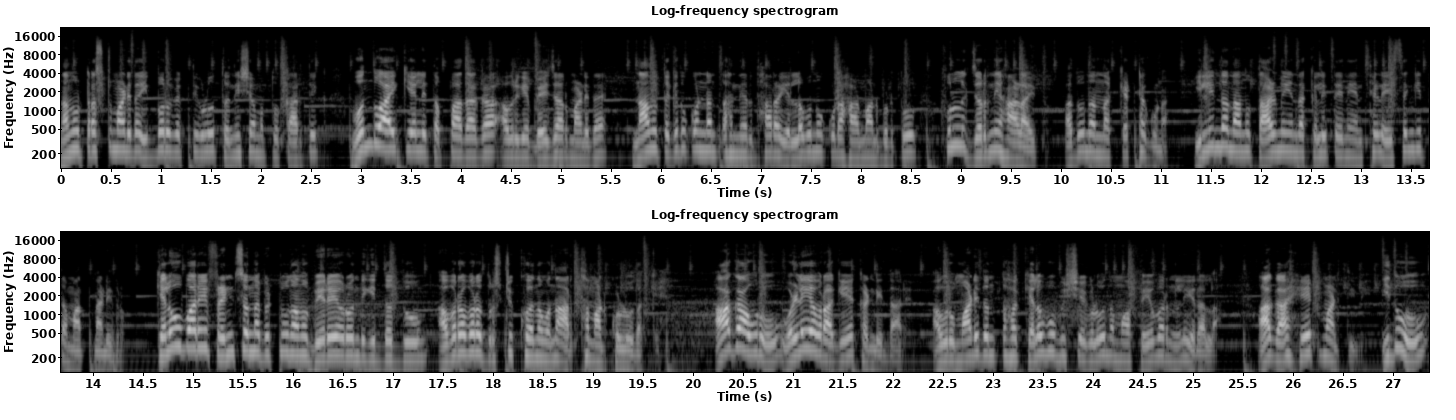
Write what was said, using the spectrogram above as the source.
ನಾನು ಟ್ರಸ್ಟ್ ಮಾಡಿದ ಇಬ್ಬರು ವ್ಯಕ್ತಿಗಳು ತನಿಷಾ ಮತ್ತು ಕಾರ್ತಿಕ್, ಒಂದು ಆಯ್ಕೆಯಲ್ಲಿ ತಪ್ಪಾದಾಗ ಅವರಿಗೆ ಬೇಜಾರು ಮಾಡಿದೆ. ನಾನು ತೆಗೆದುಕೊಂಡಂತಹ ನಿರ್ಧಾರ ಎಲ್ಲವನ್ನೂ ಕೂಡ ಹಾಳು ಮಾಡಿಬಿಡ್ತು. ಫುಲ್ ಜರ್ನಿ ಹಾಳಾಯಿತು. ಅದು ನನ್ನ ಕೆಟ್ಟ ಗುಣ. ಇಲ್ಲಿಂದ ನಾನು ತಾಳ್ಮೆಯಿಂದ ಕಲಿತೇನೆ ಅಂಥೇಳಿ ಸಂಗೀತ ಮಾತನಾಡಿದರು. ಕೆಲವು ಬಾರಿ ಫ್ರೆಂಡ್ಸನ್ನು ಬಿಟ್ಟು ನಾನು ಬೇರೆಯವರೊಂದಿಗೆ ಇದ್ದದ್ದು, ಅವರವರ ದೃಷ್ಟಿಕೋನವನ್ನು ಅರ್ಥ ಮಾಡಿಕೊಳ್ಳುವುದಕ್ಕೆ. ಆಗ ಅವರು ಒಳ್ಳೆಯವರಾಗಿಯೇ ಕಂಡಿದ್ದಾರೆ. ಅವರು ಮಾಡಿದಂತಹ ಕೆಲವು ವಿಷಯಗಳು ನಮ್ಮ ಫೇವರ್ನಲ್ಲಿ ಇರಲ್ಲ. ಆಗ ಹೇಟ್ ಮಾಡ್ತೀವಿ. ಇದು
